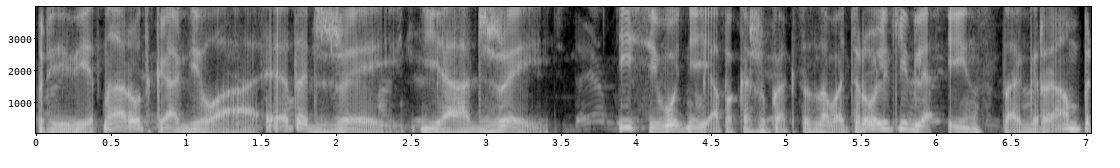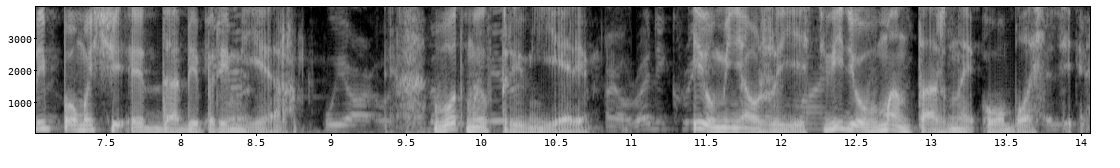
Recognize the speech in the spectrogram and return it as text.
Привет, народ, как дела? Это Джей. Я Джей. И сегодня я покажу, как создавать ролики для Instagram при помощи Adobe Premiere. Вот мы в премьере. И у меня уже есть видео в монтажной области.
